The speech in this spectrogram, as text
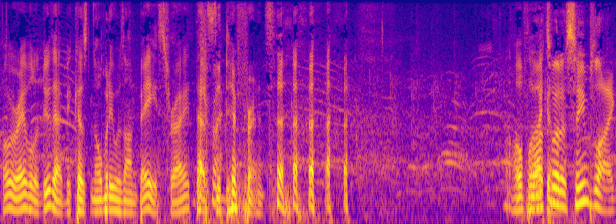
Well, we were able to do that because nobody was on base, right? That's the difference. Hopefully, Well, that's can, what it seems like.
